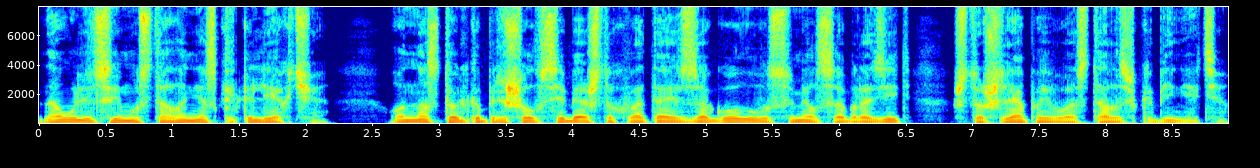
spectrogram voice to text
На улице ему стало несколько легче. Он настолько пришел в себя, что, хватаясь за голову, сумел сообразить, что шляпа его осталась в кабинете.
